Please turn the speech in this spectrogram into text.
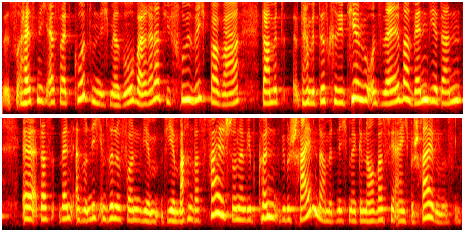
es heißt nicht erst seit kurzem nicht mehr so, weil relativ früh sichtbar war, damit, damit diskreditieren wir uns selber, wenn wir dann äh, das, wenn, also nicht im Sinne von wir, wir machen was falsch, sondern wir, können, wir beschreiben damit nicht mehr genau, was wir eigentlich beschreiben müssen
